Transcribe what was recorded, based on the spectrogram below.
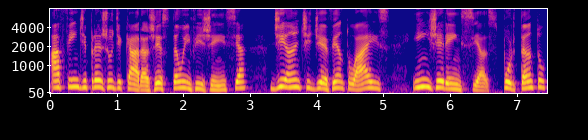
a fim de prejudicar a gestão em vigência diante de eventuais ingerências. Portanto,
